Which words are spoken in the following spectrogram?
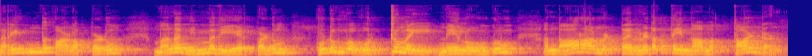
நிறைந்து காணப்படும் மன நிம்மதி ஏற்படும் குடும்ப ஒற்றுமை மேலோங்கும். அந்த ஆறாமிட்ட விடத்தை நாம் தாண்டணும்.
